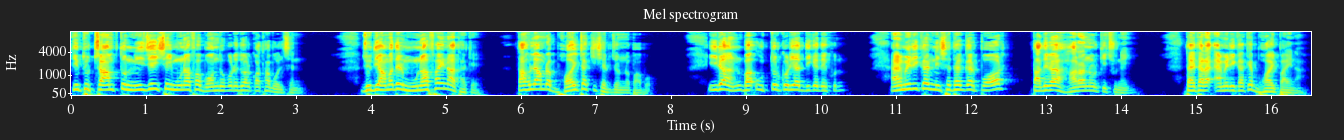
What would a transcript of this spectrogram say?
কিন্তু ট্রাম্প তো নিজেই সেই মুনাফা বন্ধ করে দেওয়ার কথা বলছেন। যদি আমাদের মুনাফাই না থাকে, তাহলে আমরা ভয়টা কিসের জন্য পাব? ইরান বা উত্তর কোরিয়ার দিকে দেখুন। আমেরিকার নিষেধাজ্ঞার পর তাদের আর হারানোর কিছু নেই। তাই তারা আমেরিকাকে ভয় পায় না।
